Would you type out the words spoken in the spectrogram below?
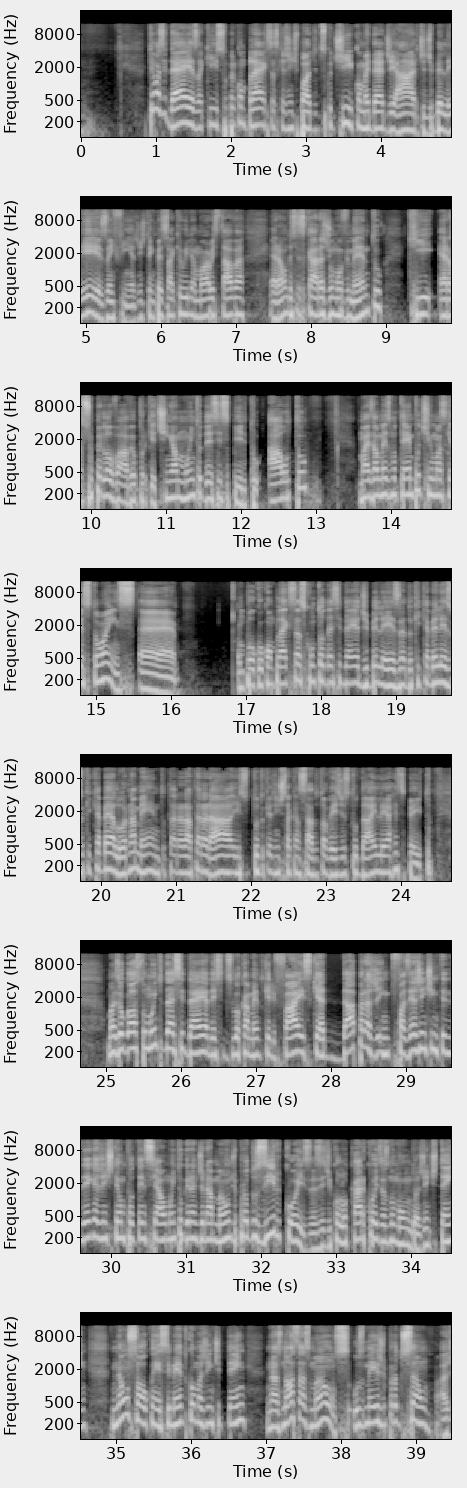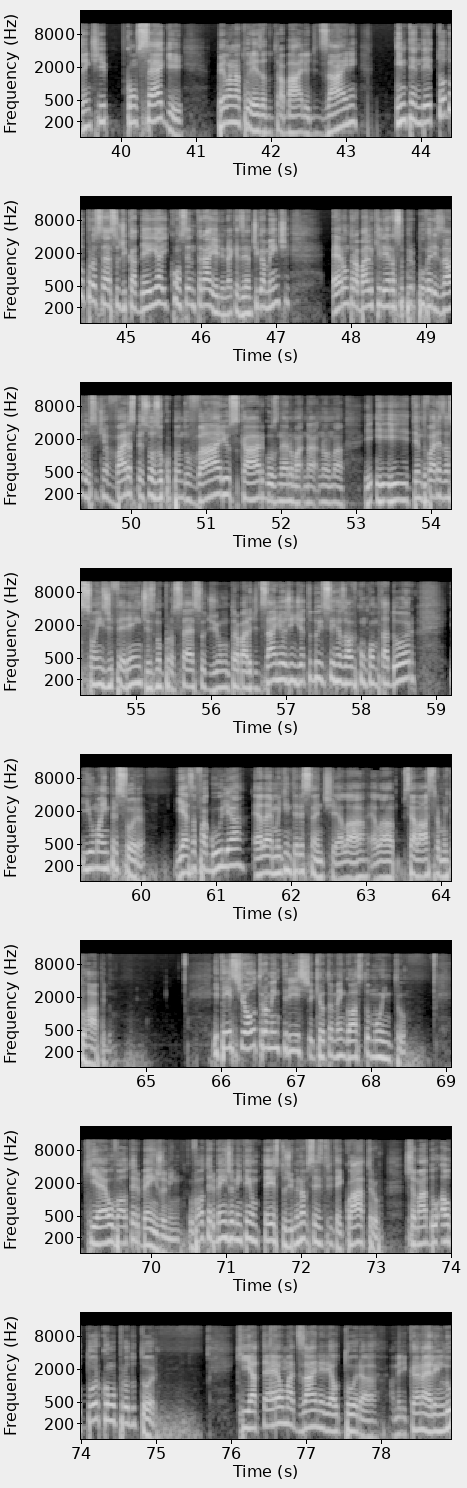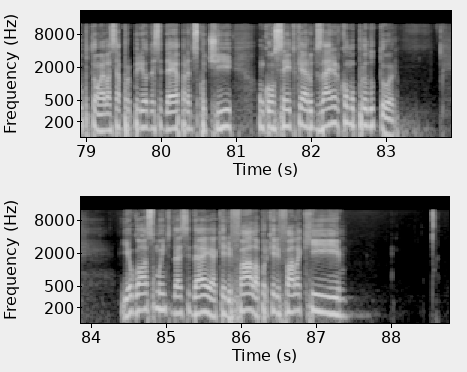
Tem umas ideias aqui super complexas que a gente pode discutir, como a ideia de arte, de beleza, enfim. A gente tem que pensar que o William Morris estava, era um desses caras de um movimento que era super louvável porque tinha muito desse espírito alto, mas ao mesmo tempo tinha umas questões é, um pouco complexas com toda essa ideia de beleza, do que é beleza, o que é belo, ornamento, tarará, tarará, isso tudo que a gente está cansado talvez de estudar e ler a respeito. Mas eu gosto muito dessa ideia, desse deslocamento que ele faz, que é dar para fazer a gente entender que a gente tem um potencial muito grande na mão de produzir coisas e de colocar coisas no mundo. A gente tem não só o conhecimento, como a gente tem nas nossas mãos os meios de produção. A gente consegue pela natureza do trabalho de design, entender todo o processo de cadeia e concentrar ele. Né? Quer dizer, antigamente era um trabalho que ele era super pulverizado, você tinha várias pessoas ocupando vários cargos né, numa, na, numa, e, e, e, tendo várias ações diferentes no processo de um trabalho de design. E hoje em dia tudo isso se resolve com um computador e uma impressora. E essa fagulha ela é muito interessante, ela, ela se alastra muito rápido. E tem este outro homem triste que eu também gosto muito, que é o Walter Benjamin. O Walter Benjamin tem um texto de 1934 chamado Autor como Produtor, que até uma designer e autora americana, Ellen Lupton, ela se apropriou dessa ideia para discutir um conceito que era o designer como produtor. E eu gosto muito dessa ideia que ele fala, porque ele fala que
